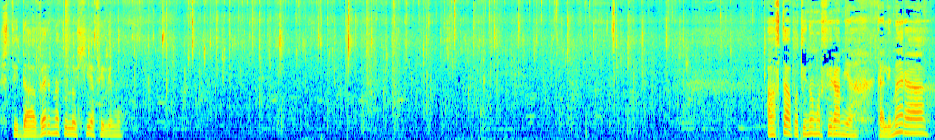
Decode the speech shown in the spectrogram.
Στην ταβέρνα του Λοχεία φίλοι μου. Αυτά από την όμορφη Ράμια. Καλημέρα!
